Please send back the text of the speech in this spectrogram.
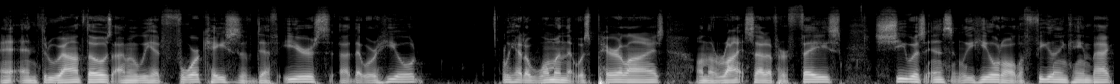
And, and, throughout those, I mean, we had four cases of deaf ears uh, that were healed. We had a woman that was paralyzed on the right side of her face. She was instantly healed. All the feeling came back.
